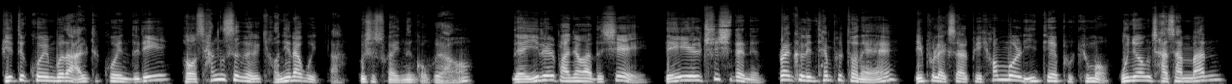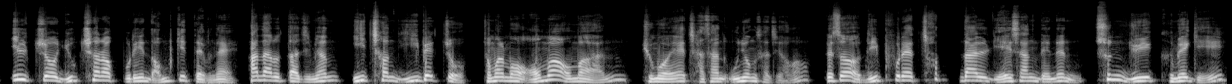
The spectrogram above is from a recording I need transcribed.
비트코인보다 알트코인들이 더 상승을 견인하고 있다 보실 수가 있는 거고요. 네, 이를 반영하듯이 내일 출시되는 프랭클린 템플턴의 리플 XRP 현물 ETF 규모 운영 자산만 1조 6천억 불이 넘기 때문에 하나로 따지면 2,200조 정말 뭐 어마어마한 규모의 자산 운용사죠. 그래서 리플의 첫 달 예상되는 순유익 금액이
